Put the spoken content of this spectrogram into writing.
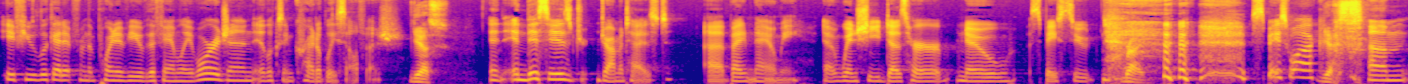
if you look at it from the point of view of the family of origin, it looks incredibly selfish. Yes. And, and this is dr- dramatized uh, by Naomi uh, when she does her no spacesuit Right. spacewalk. yes. Um,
